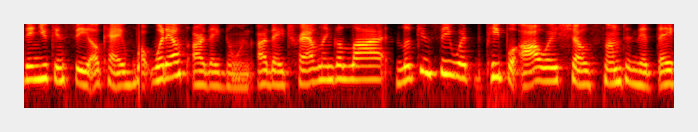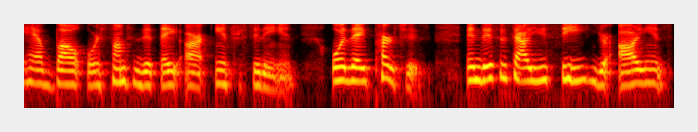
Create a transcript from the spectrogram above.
then you can see, okay, what else are they doing? Are they traveling a lot? Look and see what people always show something that they have bought or something that they are interested in or they purchase. And this is how you see your audience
